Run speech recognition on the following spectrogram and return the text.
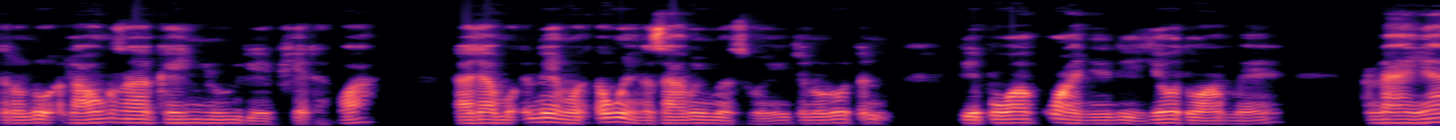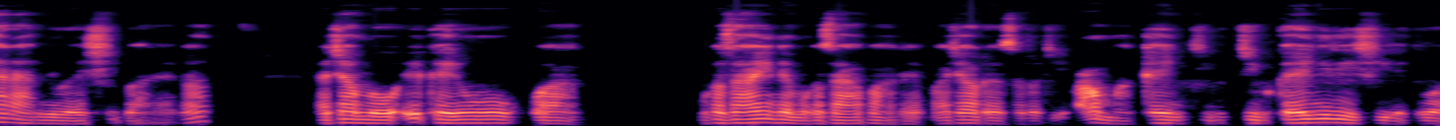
ကျွန်တော်တို့အလောင်းကစားဂိမ်းမျိုးတွေဖြစ်တယ်ကွာ။ဒါကြောင့်မို့အနေနဲ့အဝင်ကစားမိမှဆိုရင်ကျွန်တော်တို့ဒီပေါ်ကကွိုင်နေတွေရော့သွားမယ်။အနိုင်ရတာမျိုးလည်းရှိပါတယ်နော်။ဒါကြောင့်မို့အဂိမ်းကိုကွာမကစားရင်လည်းမကစားပါနဲ့။ဘာကြောင့်လဲဆိုတော့ဒီအောက်မှာဂိမ်းဒီဂိမ်းကြီးတွေရှိတယ်သူက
